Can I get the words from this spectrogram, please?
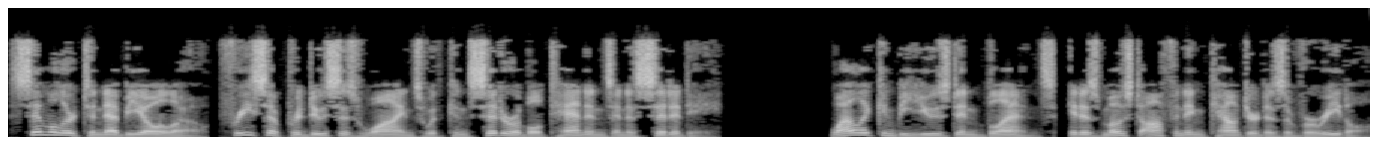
Similar to Nebbiolo, Freisa produces wines with considerable tannins and acidity. While it can be used in blends, it is most often encountered as a varietal.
